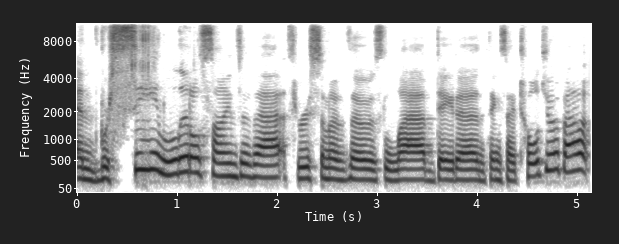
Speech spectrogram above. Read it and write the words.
And we're seeing little signs of that through some of those lab data and things I told you about.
